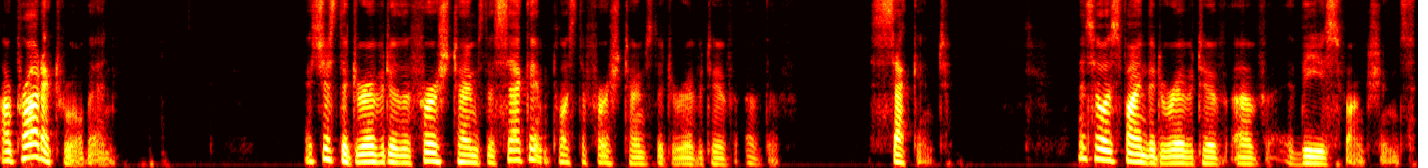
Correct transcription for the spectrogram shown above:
Our product rule then. It's just the derivative of the first times the second plus the first times the derivative of the second. And so let's find the derivative of these functions.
